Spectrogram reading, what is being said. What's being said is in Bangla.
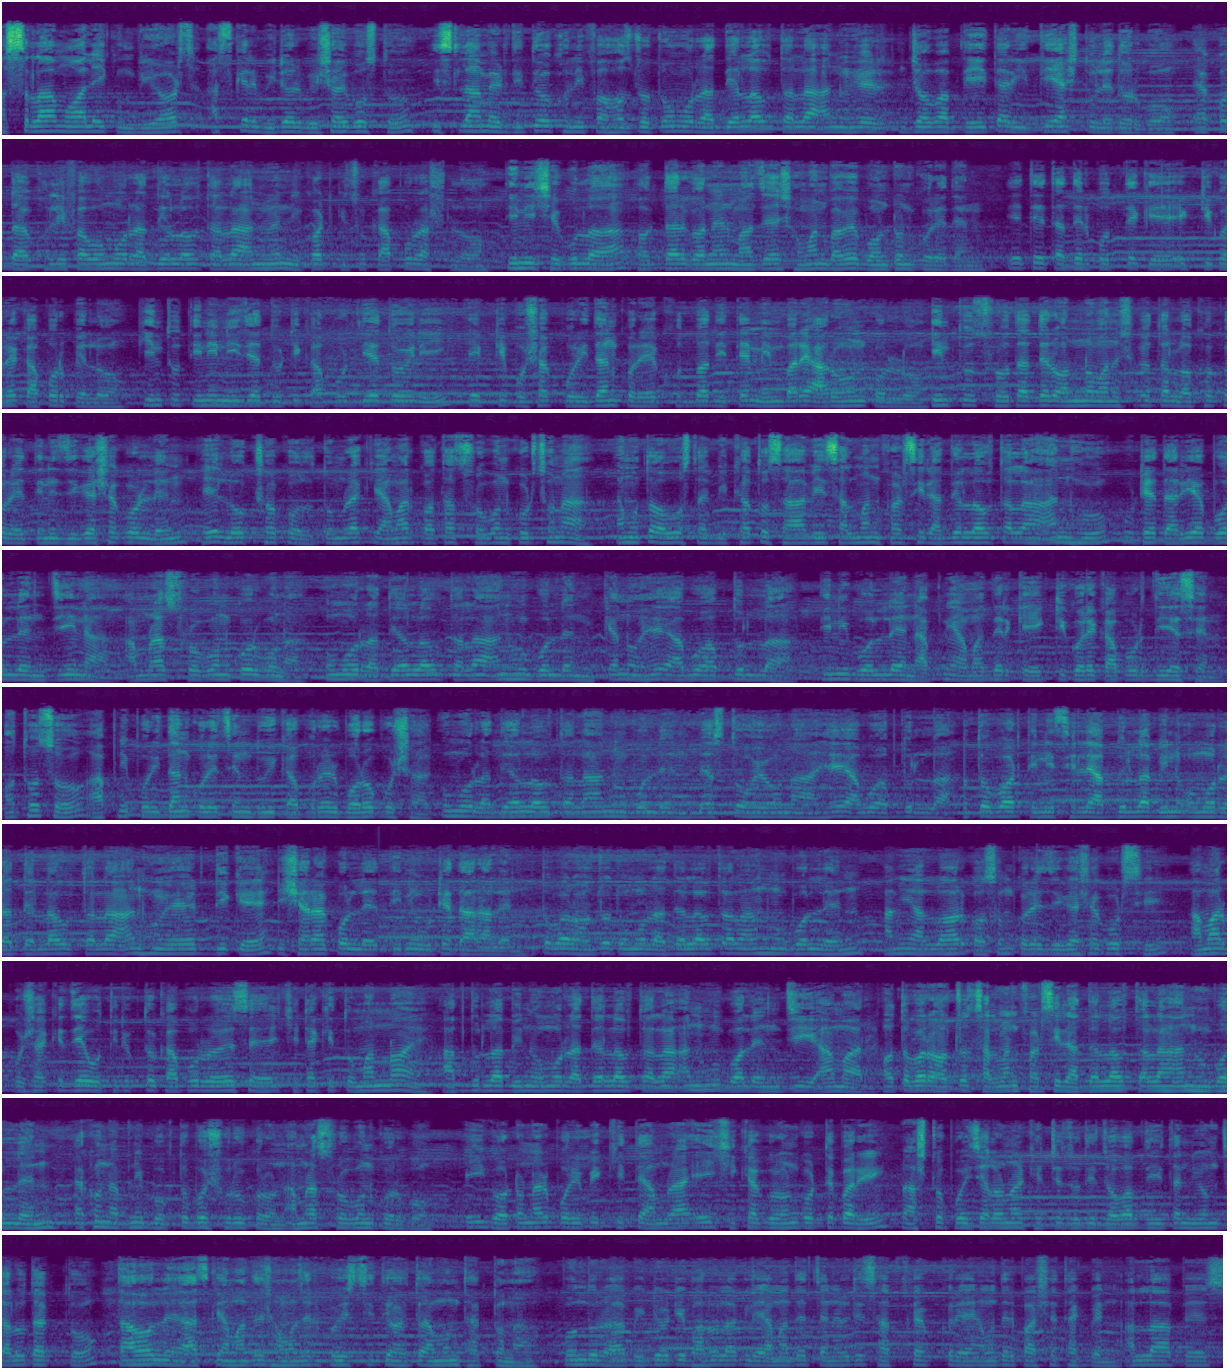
আসসালামু আলাইকুম ভিউয়ার্স। আজকের ভিডিওর বিষয়বস্তু, ইসলামের দ্বিতীয় খলিফা হজরত ওমর রাদিয়াল্লাহু তাআলা আনহুয়ের জবাবদিহিতার ইতিহাস তুলে ধরব। একদা খলিফা ওমর রাদিয়াল্লাহু তাআলা আনহুয়ের নিকট কিছু কাপড় আসলো। তিনি সেগুলা হকদারগণের মাঝে সমানভাবে বন্টন করে দেন। এতে তাদের প্রত্যেকে একটি করে কাপড় পেল। কিন্তু তিনি নিজের দুটি কাপড় দিয়ে তৈরি একটি পোশাক পরিধান করে খুতবা দিতে মেম্বারে আরোহণ করল। কিন্তু শ্রোতাদের অন্য মানসিকতা লক্ষ্য করে তিনি জিজ্ঞাসা করলেন, হে লোক সকল তোমরা কি আমার কথা শ্রবণ করছ না? এমতো অবস্থায় বিখ্যাত সাহাবি সালমান ফার্সি রাদিয়াল্লাহ তাল্লাহ আনহু উঠে দাঁড়িয়ে বললেন, জি না, আমরা শ্রবণ করব না। ওমর রাদিয়াল্লাহ তাল্লাহ আনহু বললেন, কেন হে আবু আবদুল্লাহ? তিনি বললেন, আপনি আমাদেরকে একটি করে কাপড় দিয়েছেন, অথচ আপনি পরিধান করেছেন দুই কাপড়ের বড় পোশাক। উমর রাদিয়াল্লাহ তাল্লাহ আনহু বললেন, ব্যস্ত হয়েও না হে আবু আবদুল্লাহ। অতপর তিনি ছেলে আবদুল্লাহ বিন ওমর রাদিয়াল্লাহ তাল্লাহ আনহু এর দিকে ইশারা করলে তিনি উঠে দাঁড়ালেন। অতবার হজরত ওমর রাদিয়াল্লাহ তাল্লাহ আনহু বললেন, আমি আল্লাহর কসম করে জিজ্ঞাসা করছি, আমার পোশাকে যে অতিরিক্ত কাপড় রয়েছে, সেটা কি তোমার নয়? আবদুল্লাহ বিন ওমর রাদিয়াল্লাহ তাল্লাহ আনহু বলেন, জি, আমার। অতবার হজরত সালমান ফার্সি রাদিয়াল্লাহ তাল্লাহ আনহু বললেন, এখন আপনি বক্তব্য শুরু করুন, আমরা শ্রবণ করব। এই ঘটনার পরিপ্রেক্ষিতে আমরা এই শিক্ষা গ্রহণ করতে পারি। রাষ্ট্র পরিচালনার ক্ষেত্রে যদি জবাবদিহিতার নিয়ম চালু থাকতো, তাহলে আজকে আমাদের সমাজের পরিস্থিতি হয়তো এমন থাকতো না। বন্ধুরা, ভিডিওটি ভালো লাগলে আমাদের চ্যানেলটি সাবস্ক্রাইব করে আমাদের পাশে থাকবেন। আল্লাহ হাফেজ।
